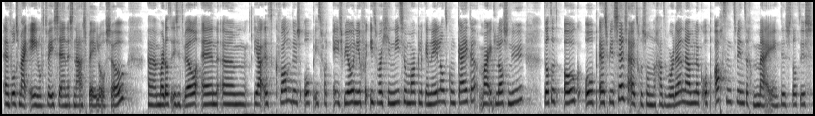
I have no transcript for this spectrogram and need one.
En volgens mij één of twee scènes naspelen of zo. Uh, maar dat is het wel. En um, ja, het kwam dus op iets van HBO. In ieder geval iets wat je niet zo makkelijk in Nederland kon kijken. Maar ik las nu dat het ook op SBS6 uitgezonden gaat worden. Namelijk op 28 mei. Dus dat is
